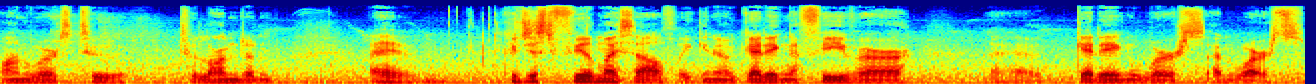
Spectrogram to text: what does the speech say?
onwards to to London. Um, I could just feel myself, like you know, getting a fever, uh, getting worse and worse.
